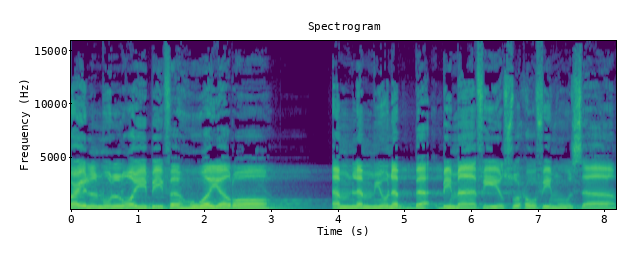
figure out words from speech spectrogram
علم الغيب فهو يرى. أم لم ينبأ بما في صحف موسى؟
